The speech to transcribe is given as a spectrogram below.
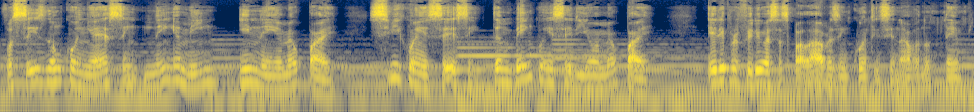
Vocês não conhecem nem a mim e nem a meu pai. Se me conhecessem, também conheceriam a meu pai. Ele proferiu essas palavras enquanto ensinava no templo,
